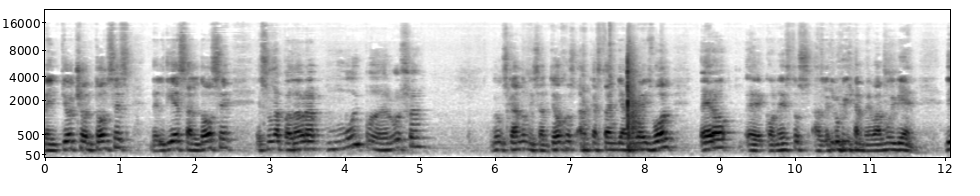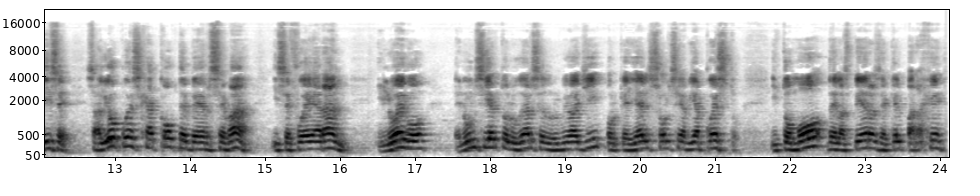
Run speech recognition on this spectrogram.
28 entonces del 10 al 12. Es una palabra muy poderosa. Buscando mis anteojos, acá están ya en béisbol, pero eh, con estos, aleluya, me va muy bien. Dice, salió pues Jacob de Beerseba y se fue a Arán, y luego en un cierto lugar se durmió allí porque ya el sol se había puesto, y tomó de las piedras de aquel paraje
